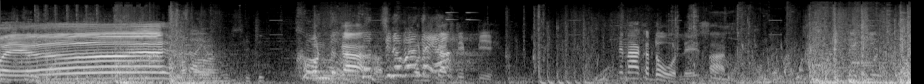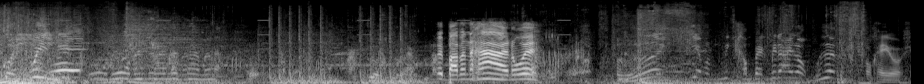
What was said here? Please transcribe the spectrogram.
วยเอ้ยคนก้าคนก้าติปีไม่น่ากระโดดเลยสัตว์อุ้ยไอ้บามันห้านะเว้ยเกี่ยมันมีคัมแบ็กไม่ได้หรอกเพื่อน โอเค โอเค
